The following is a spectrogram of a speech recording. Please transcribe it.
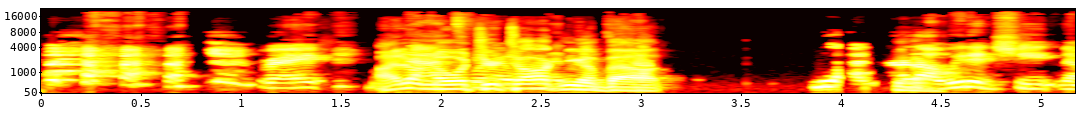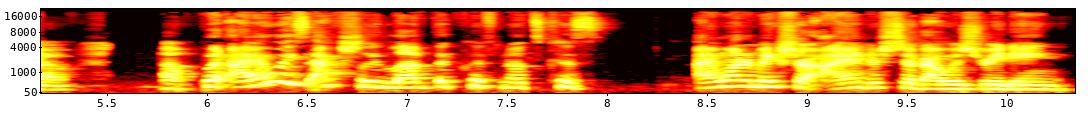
right? I don't That's know what, what you're talking about. Yeah, no, yeah. We didn't cheat. No. Uh, but I always actually loved the Cliff Notes because I want to make sure I understood I was reading,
